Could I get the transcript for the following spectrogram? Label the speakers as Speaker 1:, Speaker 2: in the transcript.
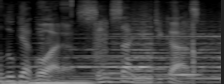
Speaker 1: Alugue agora, sem sair de casa.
